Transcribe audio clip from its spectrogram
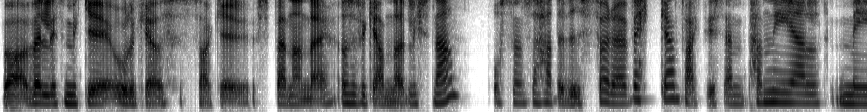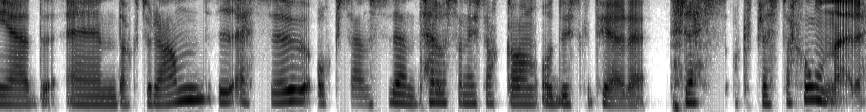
var väldigt mycket olika saker spännande. Och så fick andra lyssna. Och sen så hade vi förra veckan faktiskt en panel med en doktorand vid SU och sen studenthälsan i Stockholm och diskuterade press och prestationer.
